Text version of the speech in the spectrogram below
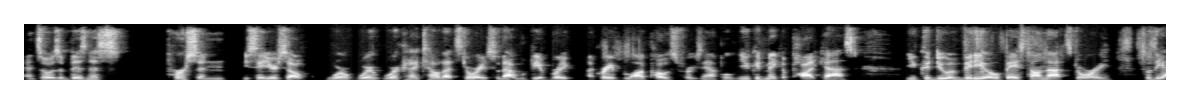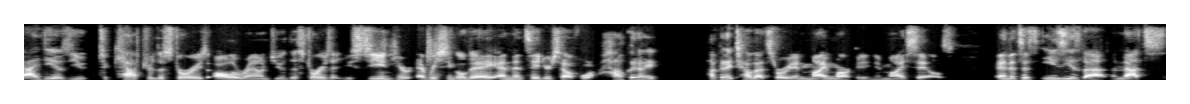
And so as a business person, you say to yourself, where where where could I tell that story? So that would be a great a great blog post, for example. You could make a podcast. You could do a video based on that story. So the idea is you to capture the stories all around you, the stories that you see and hear every single day, and then say to yourself, well, how could I how could I tell that story in my marketing, in my sales? And it's as easy as that. And that's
